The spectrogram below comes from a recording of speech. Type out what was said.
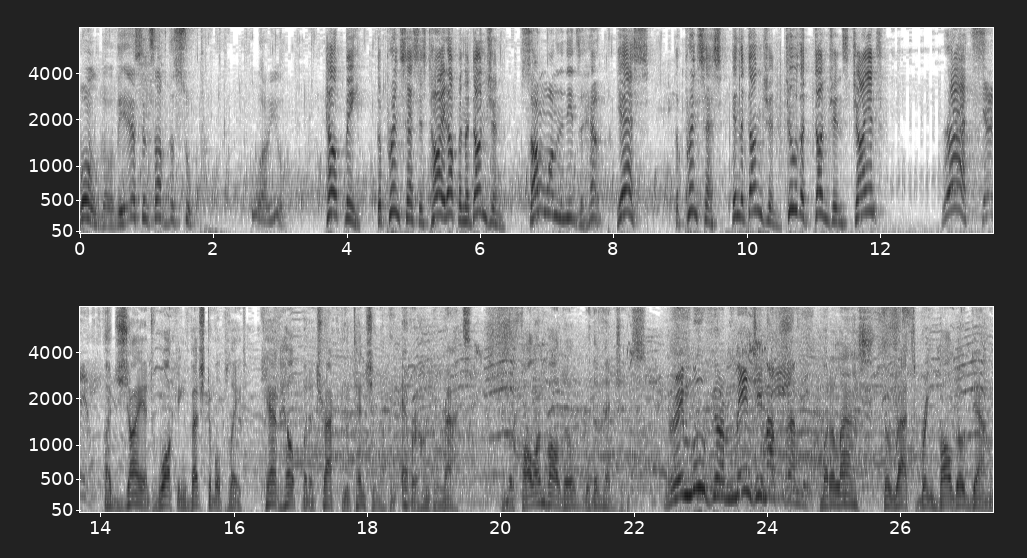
Boldo, the essence of the soup. Who are you? Help me! The princess is tied up in the dungeon! Someone needs help. Yes! The princess in the dungeon! To the dungeons, giant! Rats! Get him! A giant walking vegetable plate can't help but attract the attention of the ever hungry rats, and they fall on Boldo with a vengeance. Remove your mangy mouth from me! But alas, the rats bring Boldo down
